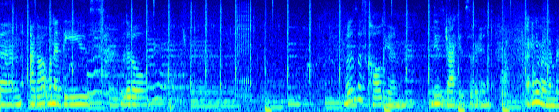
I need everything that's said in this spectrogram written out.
Then I got one of these little what is this called again? These jackets that are in. I can't even remember.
